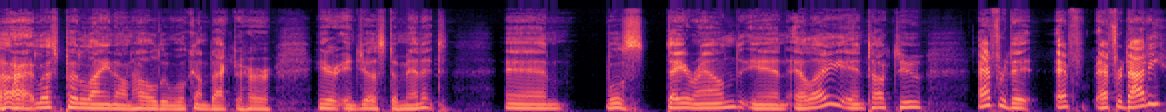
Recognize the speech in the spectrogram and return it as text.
right, let's put Elaine on hold and we'll come back to her here in just a minute. And we'll stay around in LA and talk to Aphrodite. Aph- Aphrodite?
